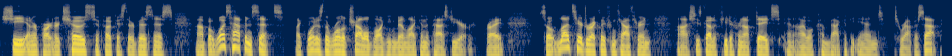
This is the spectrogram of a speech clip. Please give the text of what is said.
she and her partner chose to focus their business. Uh, but what's happened since? Like, what has the world of travel blogging been like in the past year, right? So let's hear directly from Catherine. Uh, she's got a few different updates, and I will come back at the end to wrap us up.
